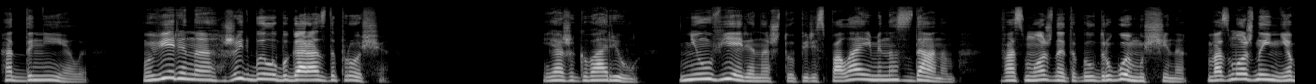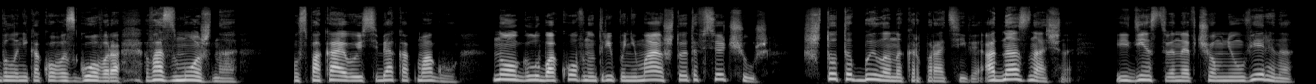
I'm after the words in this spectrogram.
от Даниэлы. Уверена, жить было бы гораздо проще. Я же говорю, не уверена, что переспала именно с Даном. Возможно, это был другой мужчина. Возможно, и не было никакого сговора. Возможно... Успокаиваю себя как могу, но глубоко внутри понимаю, что это все чушь. Что-то было на корпоративе, однозначно. Единственное, в чем не уверена,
